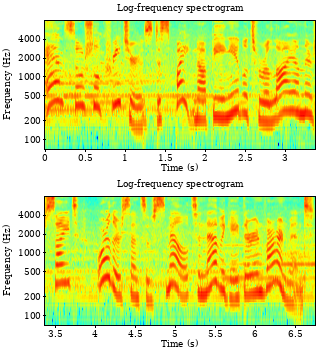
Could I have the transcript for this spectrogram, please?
and social creatures despite not being able to rely on their sight or their sense of smell to navigate their environment.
